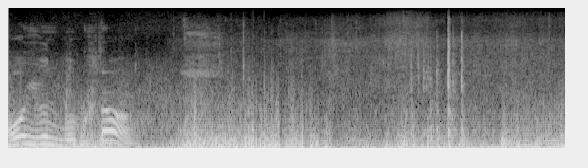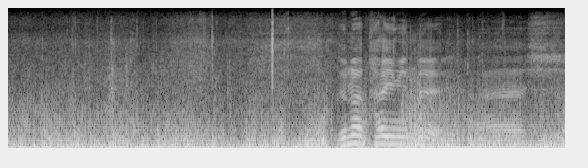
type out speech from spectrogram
어 이건 뭐 크다 누나 타임인데 아씨.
